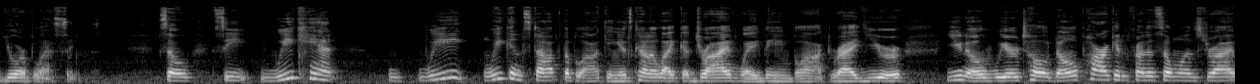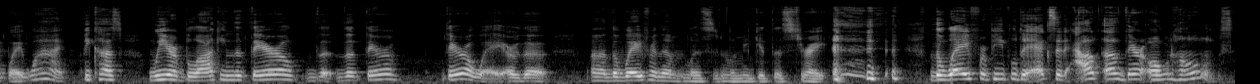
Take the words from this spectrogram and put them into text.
your blessings. So, see, we can't we we can stop the blocking. It's kind of like a driveway being blocked, right? You're you know, we're told don't park in front of someone's driveway. Why? Because we are blocking the thero the the thero theraway or the uh, the way for them. Listen, let me get this straight. the way for people to exit out of their own homes.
